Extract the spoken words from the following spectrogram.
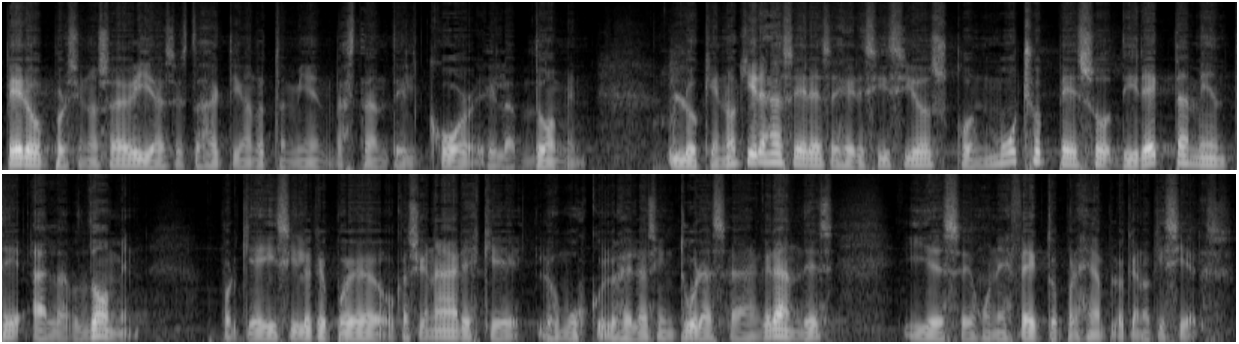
Pero por si no sabías, estás activando también bastante el core, el abdomen. Lo que no quieres hacer es ejercicios con mucho peso directamente al abdomen, porque ahí sí lo que puede ocasionar es que los músculos de la cintura se hagan grandes y ese es un efecto, por ejemplo, que no quisieras.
